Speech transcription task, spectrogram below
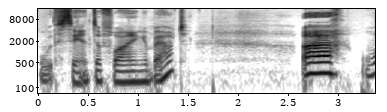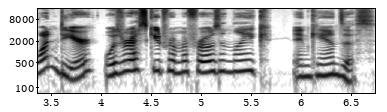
with Santa flying about. Uh, one deer was rescued from a frozen lake in Kansas.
